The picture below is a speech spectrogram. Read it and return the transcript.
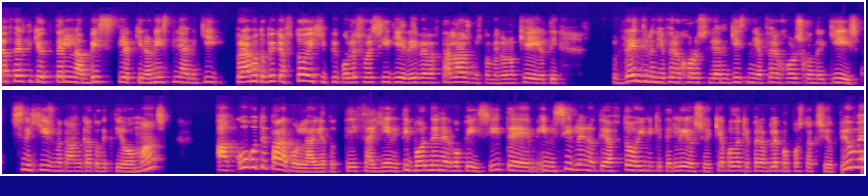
Ενδιαφέρθηκε ότι θέλει να μπει στη τηλεπικοινωνία, στη λιανική, πράγμα το οποίο και αυτό έχει πει πολλές φορές η ίδια η βέβαια αυτά αλλάζουν στο μέλλον, okay, ότι δεν την ενδιαφέρει ο χώρος ηλιανική, την ενδιαφέρει ο χώρος χονδρικής, συνεχίζουμε κανονικά το δίκτυό μας. Ακούγονται πάρα πολλά για το τι θα γίνει, τι μπορεί να ενεργοποιήσει. Είτε οι μισοί λένε ότι αυτό είναι και τελείωσε και από εδώ και πέρα βλέπουμε πώς το αξιοποιούμε.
